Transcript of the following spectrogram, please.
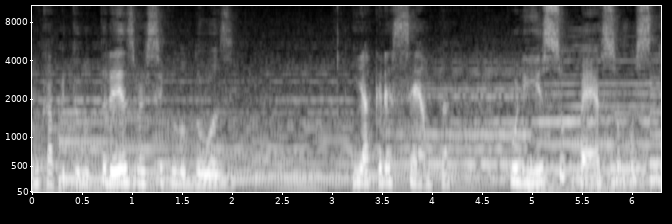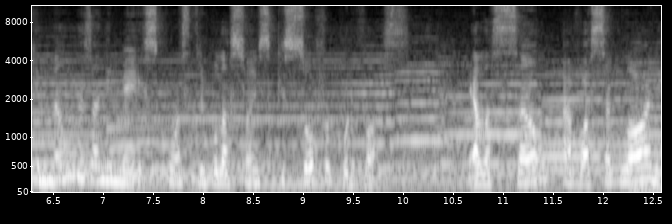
no capítulo 3, versículo 12, e acrescenta: Por isso peço-vos que não desanimeis com as tribulações que sofro por vós. Elas são a vossa glória.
